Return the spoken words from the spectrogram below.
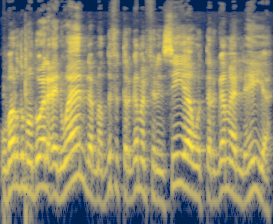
وبرضو موضوع العنوان لما تضيف الترجمة الفرنسية والترجمة اللي هي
